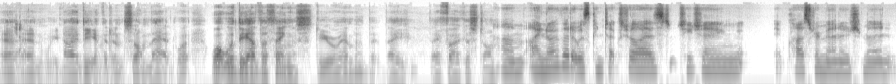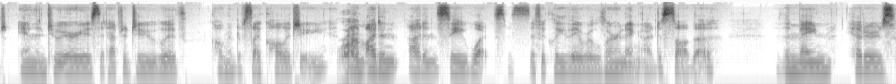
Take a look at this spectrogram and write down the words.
and, Yeah. and we know the evidence on that. What, what were the other things, do you remember, that they, they focused on? Um, I know that it was contextualized teaching, classroom management, and then two areas that have to do with cognitive psychology. Right. Um, I didn't I didn't see what specifically they were learning. I just saw the the main headers.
